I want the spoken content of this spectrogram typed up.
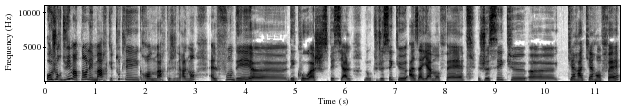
Aujourd'hui, maintenant, les marques, toutes les grandes marques, généralement, elles font des, euh, des co-wash spéciales. Donc, je sais que Azayam en fait, je sais que euh, Keraker en fait,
